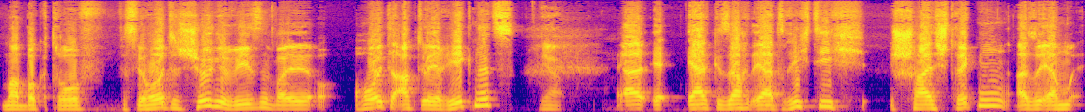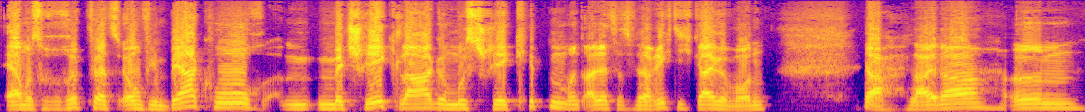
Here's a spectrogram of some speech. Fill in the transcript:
mal Bock drauf. Das wäre heute schön gewesen, weil heute aktuell regnet's. Ja. Er, er, hat gesagt, er hat richtig scheiß Strecken. Also er, er muss rückwärts irgendwie einen Berg hoch, mit Schräglage, muss schräg kippen und alles. Das wäre richtig geil geworden. Ja, leider ähm,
